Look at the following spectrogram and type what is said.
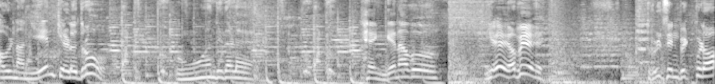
ಅವಳು ನಾನು ಏನು ಕೇಳಿದ್ರು ಹ್ಞೂ ಅಂದಿದ್ದಾಳೆ. ಹೆಂಗೆ ನಾವು? ಏ ಅಭಿ, ತುಳ್ಸಿನ್ ಬಿಟ್ಬಿಡೋ.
